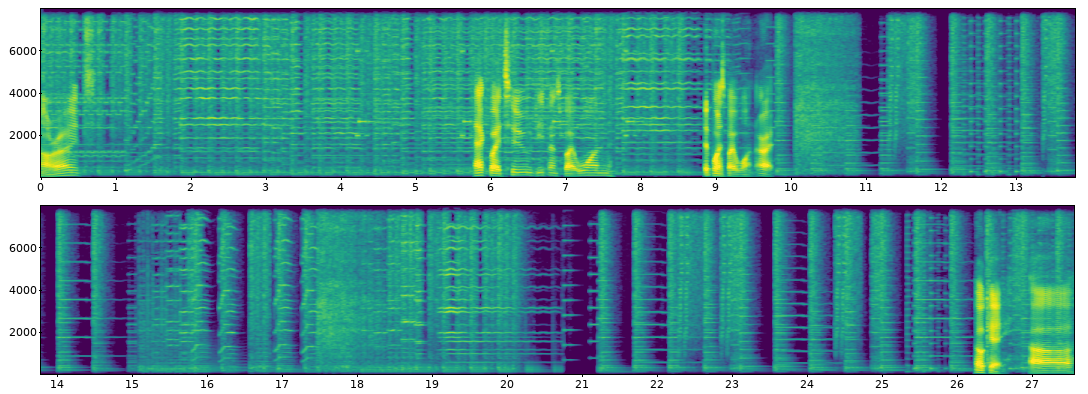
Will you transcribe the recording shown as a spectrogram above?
Alright. Attack by two, defense by one, hit points by one. Alright. Okay. Uh. All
